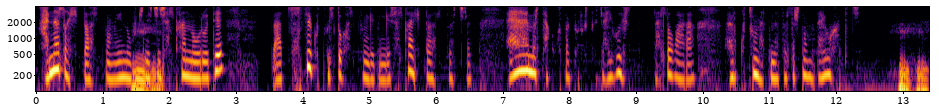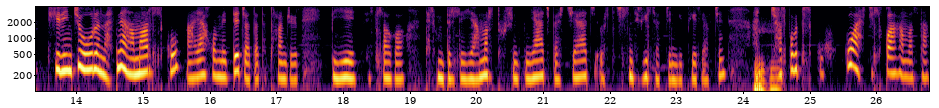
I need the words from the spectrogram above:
ханиалга ихтэй болсон. Энэ өвчний чинь шалтгаан нь өөрөө те. за цусыг хөтгөлдөг болцсон гэдэг ингээд шалтгаан ихтэй болцсон учраас амар цаг хугацааг түргэсгэж айгүй их залуугаараа 20 30 наснаас улирсан хүмүүс айгүй байна. Тэгэхээр эн чинь өөрөө насны хамааралгүй а яг хөө мэдээж одоо тодорхой хэмжээгээр бие физиолого тарих мэдрэлээ ямар төвшөнд нь яаж барьж яаж урьдчилан сэргийлж чадж гин гэдгээр явж байна. Ач холбогдлохгүй арчлахгүй байгаа юм бол та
